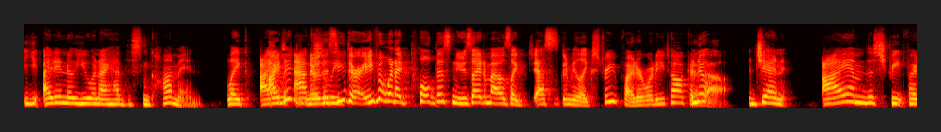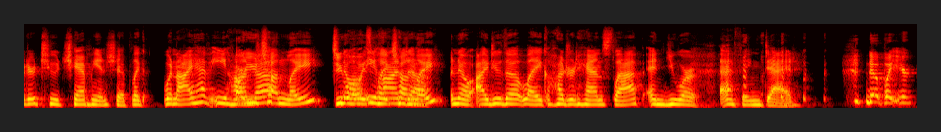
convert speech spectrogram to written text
I didn't know you and I had this in common. Like I'm I didn't actually, know this either. Even when I pulled this news item, I was like, Jess is going to be like Street Fighter. What are you talking No, about? Jen, I am the Street Fighter 2 championship. Like when I have E Honda. Are you Chun Li? Do you no, always play E-Honda. Chun Li? No, I do the like 100 hand slap and you are effing dead. No, but your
